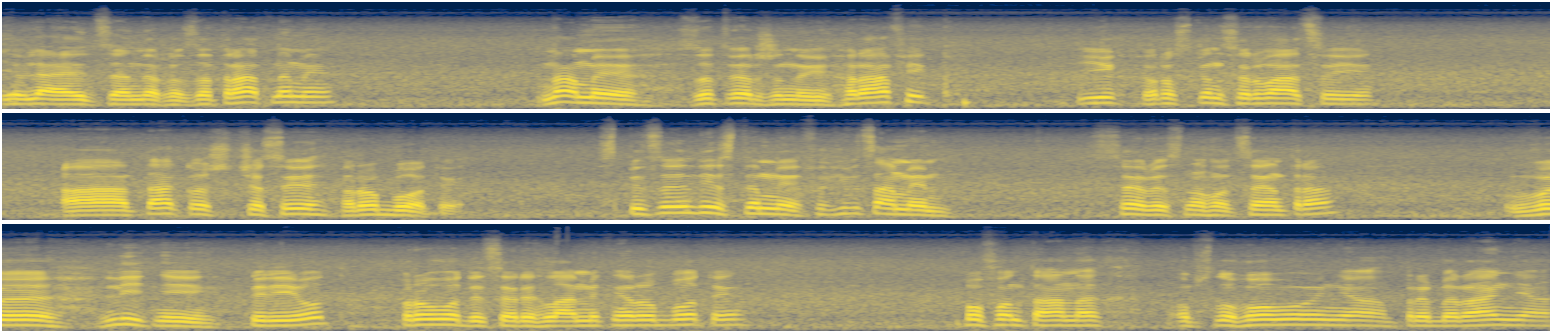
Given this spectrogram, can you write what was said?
являються енергозатратними. Нами затверджений графік їх розконсервації, а також часи роботи. Спеціалістами, фахівцями сервісного центру в літній період проводяться регламентні роботи по фонтанах, обслуговування, прибирання,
